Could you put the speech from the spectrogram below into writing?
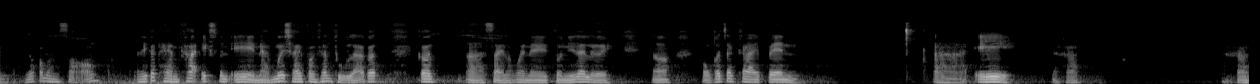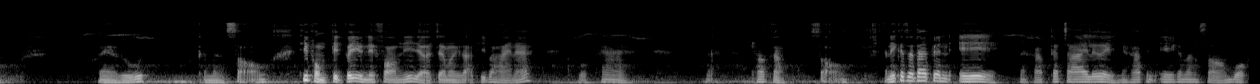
1ยกกำลัง2อันนี้ก็แทนค่า x เป็น a นะ เมื่อใช้ฟังก์ชันถูกแล้วก็ก็ใส่ลงไปในตัวนี้ได้เลยเนาะผมก็จะกลายเป็น a นะครับนะครับ square root กำลังสองที่ผมติดไว้อยู่ในฟอร์มนี้เดี๋ยวจะมาอธิบายนะบวกห้านะเท่ากับ 2 อันนี้ก็จะได้เป็น a นะครับกระจายเลยนะครับเป็น a กำลังสองบวก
